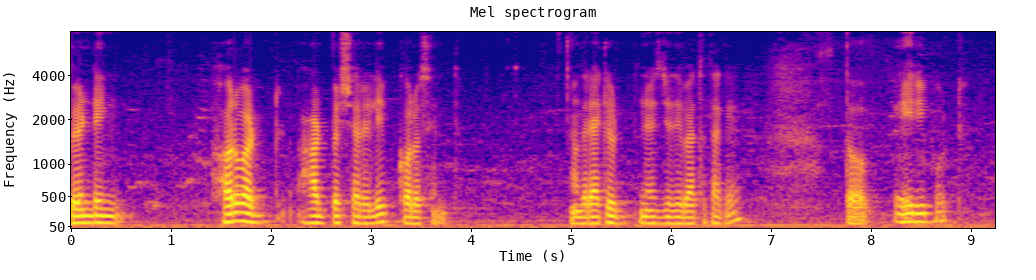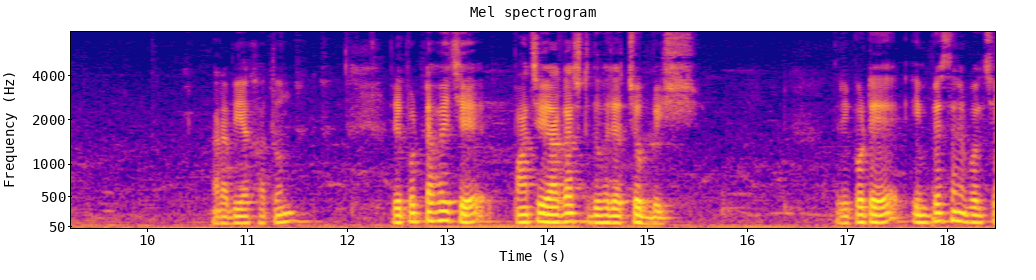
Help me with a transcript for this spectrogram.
Bending forward heart pressure relief colocynth আমাদের অ্যাকিউটনেস যদি ব্যথা থাকে, তো এই রিপোর্ট রাবিয়া খাতুন। রিপোর্টটা হয়েছে পাঁচই আগস্ট দু হাজার চব্বিশ। রিপোর্টে ইমপ্রেশনে বলছে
